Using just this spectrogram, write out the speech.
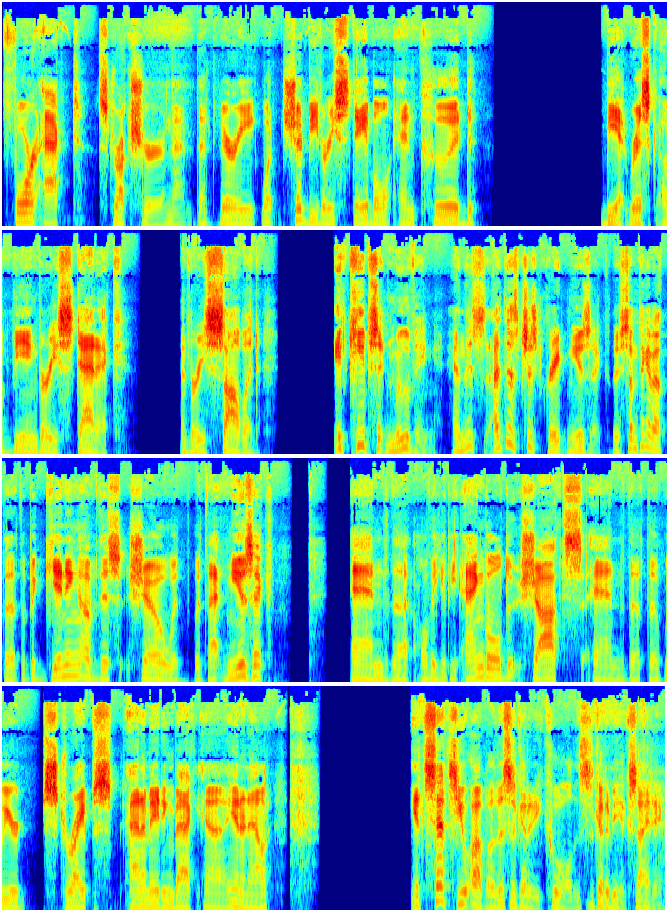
four act structure and that that very what should be very stable and could be at risk of being very static and very solid it keeps it moving. And this uh, that's just great music. There's something about the, the beginning of this show with, with that music and the all the, the angled shots and the, the weird stripes animating back uh, in and out. It sets you up. Oh, this is going to be cool. This is going to be exciting.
